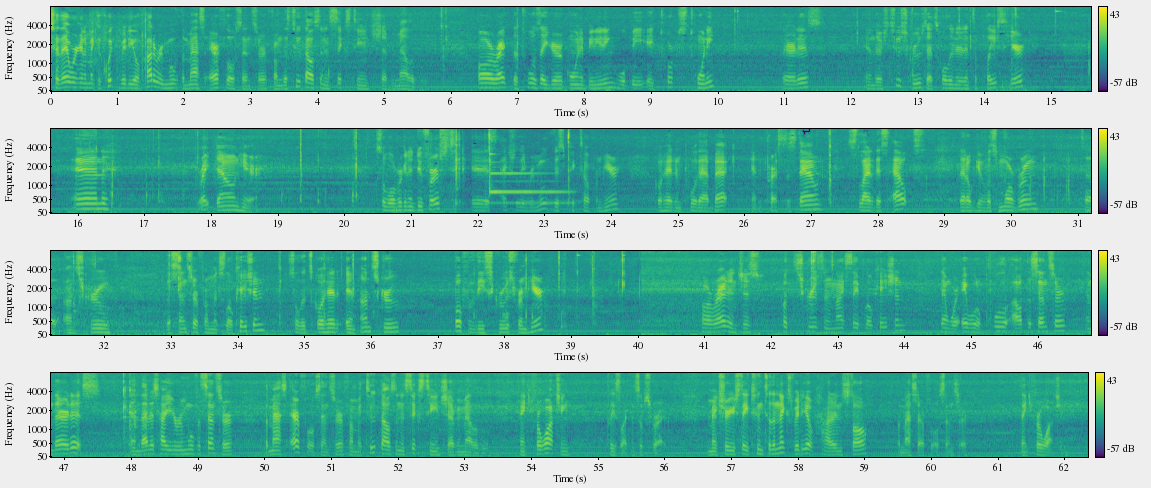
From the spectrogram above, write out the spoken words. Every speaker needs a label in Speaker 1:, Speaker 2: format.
Speaker 1: Today we're going to make a quick video of how to remove the mass airflow sensor from this 2016 Chevy Malibu. Alright, the tools that you're going to be needing will be a Torx 20. There it is. And there's two screws that's holding it into place here. And right down here. So what we're going to do first is actually remove this pigtail from here. Go ahead and pull that back and press this down. Slide this out. That'll give us more room to unscrew the sensor from its location. So let's go ahead and unscrew both of these screws from here. Alright, and just put the screws in a nice safe location. Then we're able to pull out the sensor, and there it is. And that is how you remove a sensor the mass airflow sensor from a 2016 Chevy Malibu. Thank you for watching. Please like and subscribe. Make sure you stay tuned to the next video of how to install the mass airflow sensor. Thank you for watching.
